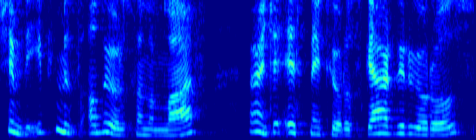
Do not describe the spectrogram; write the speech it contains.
Şimdi ipimizi alıyoruz hanımlar. Önce esnetiyoruz, gerdiriyoruz.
